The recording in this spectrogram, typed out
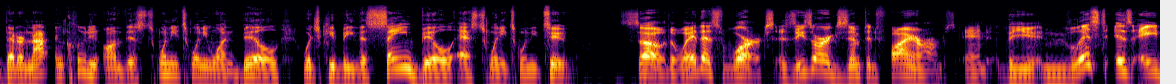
that are not included on this 2021 bill, which could be the same bill as 2022. So the way this works is these are exempted firearms, and the list is a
